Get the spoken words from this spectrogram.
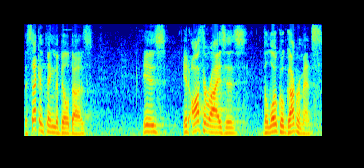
the second thing the bill does is it authorizes the local governments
